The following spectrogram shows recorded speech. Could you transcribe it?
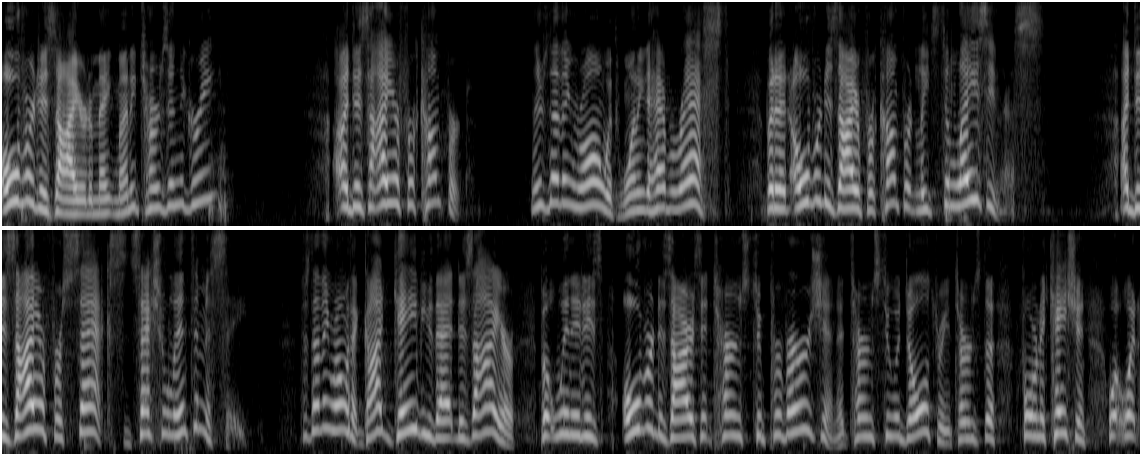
over desire to make money turns into greed. A desire for comfort. There's nothing wrong with wanting to have rest, but an over desire for comfort leads to laziness. A desire for sex and sexual intimacy. There's nothing wrong with it. God gave you that desire. But when it is over desires, it turns to perversion. It turns to adultery. It turns to fornication. What, what,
